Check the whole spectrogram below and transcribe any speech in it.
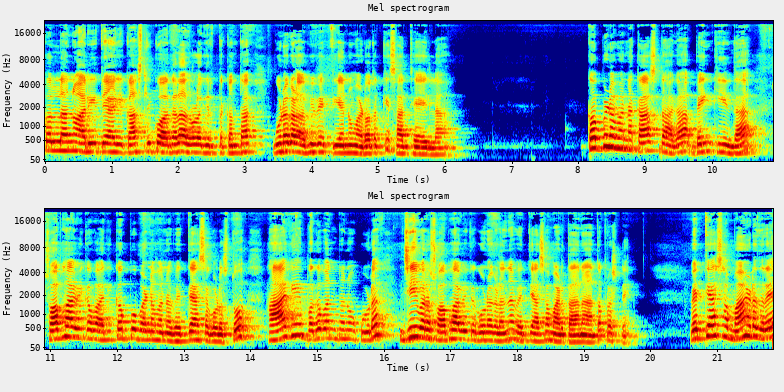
ಕಲ್ಲನ್ನು ಆ ರೀತಿಯಾಗಿ ಕಾಸ್ಲಿಕ್ಕೂ ಆಗಲ್ಲ, ಅದರೊಳಗಿರ್ತಕ್ಕಂಥ ಗುಣಗಳ ಅಭಿವ್ಯಕ್ತಿಯನ್ನು ಮಾಡೋದಕ್ಕೆ ಸಾಧ್ಯ ಇಲ್ಲ. ಕಬ್ಬಿಣವನ್ನು ಕಾಸಿದಾಗ ಬೆಂಕಿಯಿಂದ ಸ್ವಾಭಾವಿಕವಾಗಿ ಕಪ್ಪು ಬಣ್ಣವನ್ನು ವ್ಯತ್ಯಾಸಗೊಳಿಸ್ತು. ಹಾಗೆ ಭಗವಂತನು ಕೂಡ ಜೀವರ ಸ್ವಾಭಾವಿಕ ಗುಣಗಳನ್ನು ವ್ಯತ್ಯಾಸ ಮಾಡ್ತಾನ ಅಂತ ಪ್ರಶ್ನೆ. ವ್ಯತ್ಯಾಸ ಮಾಡಿದ್ರೆ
